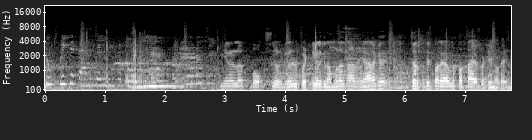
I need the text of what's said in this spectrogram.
ഡ്യൂപ്ലിക്കേറ്റ് ആനിമലിന്റെ ഇങ്ങനെയുള്ള ബോക്സുകൾ ഇങ്ങനെയുള്ള പെട്ടികൾക്ക് നമ്മൾ ഞാനൊക്കെ ചെറുപ്പത്തിൽ പറയാറുള്ള പത്തായ പെട്ടി എന്ന് പറയും.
